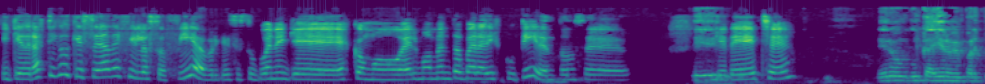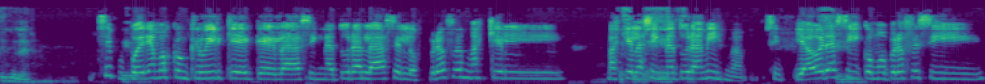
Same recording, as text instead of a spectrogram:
y que drástico que sea de filosofía, porque se supone que es como el momento para discutir, entonces que te eche. Era un, un caballero en particular. Sí, pues podríamos concluir que, que las asignaturas las hacen los profes más que el más que la asignatura misma. Sí. Y ahora sí. como profe, si,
